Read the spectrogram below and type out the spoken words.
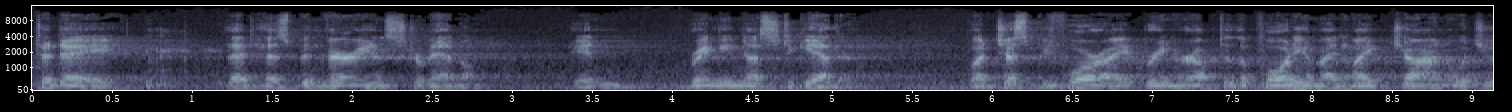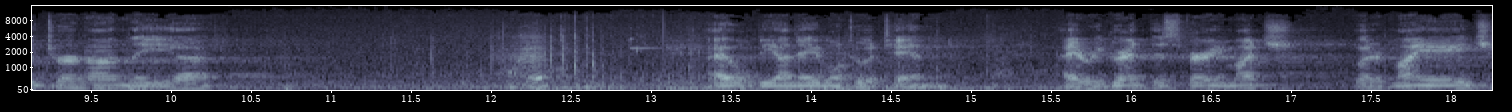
today that has been very instrumental in bringing us together. But just before I bring her up to the podium, I'd like, John, would you turn on the uh, I will be unable to attend. I regret this very much, but at my age,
